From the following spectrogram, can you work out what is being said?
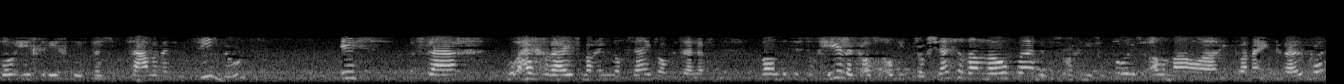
zo ingericht is dat je het samen met een team doet, is de vraag hoe eigenwijs mag ik nog zijn van mezelf? Want het is toch heerlijk als al die processen dan lopen en het is organisatorisch allemaal uh, in kannen en kruiken.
